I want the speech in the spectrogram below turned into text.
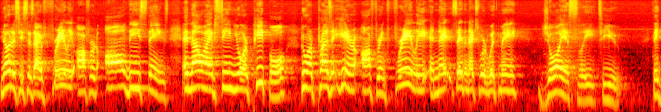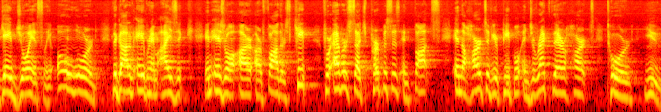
notice he says, I have freely offered all these things. And now I have seen your people who are present here offering freely, and say the next word with me, joyously to you. They gave joyously. Oh Lord, the God of Abraham, Isaac, and Israel, our, our fathers, keep forever such purposes and thoughts in the hearts of your people and direct their hearts toward you.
